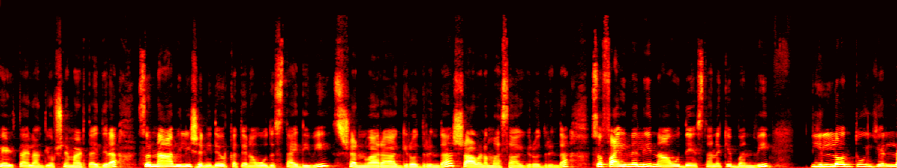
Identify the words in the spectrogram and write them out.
ಹೇಳ್ತಾ ಇಲ್ಲ ಅಂತ ಯೋಚನೆ ಮಾಡ್ತಾ ಇದ್ದೀರಾ? ಸೊ ನಾವಿಲ್ಲಿ ಶನಿದೇವ್ರ ಕಥೆನ ಓದಿಸ್ತಾ ಇದ್ದೀವಿ. ಶನಿವಾರ ಆಗಿರೋದ್ರಿಂದ, ಶ್ರಾವಣ ಮಾಸ ಆಗಿರೋದ್ರಿಂದ. ಸೊ ಫೈನಲಿ ನಾವು ದೇವಸ್ಥಾನಕ್ಕೆ ಬಂದ್ವಿ. ಇಲ್ಲಂತೂ ಎಲ್ಲ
